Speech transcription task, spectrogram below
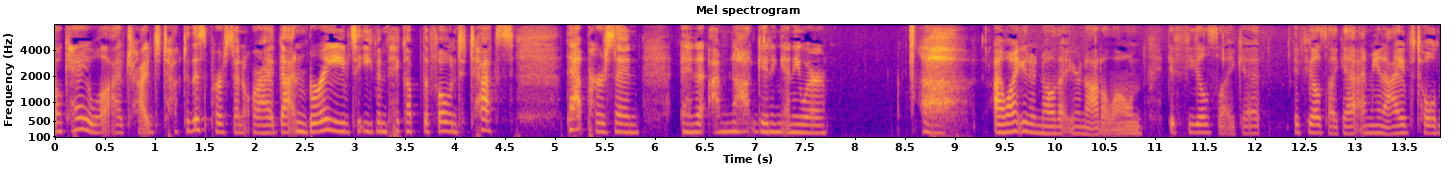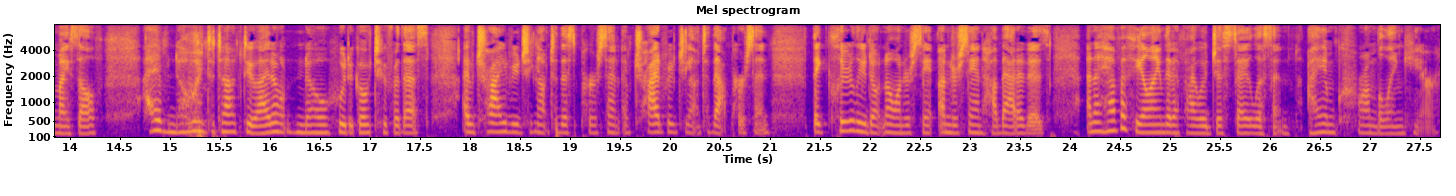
okay, well, I've tried to talk to this person or I've gotten brave to even pick up the phone to text that person and I'm not getting anywhere. I want you to know that you're not alone. It feels like it. It feels like it. I mean, I've told myself I have no one to talk to. I don't know who to go to for this. I've tried reaching out to this person. I've tried reaching out to that person. They clearly don't know understand understand how bad it is. And I have a feeling that if I would just say, "Listen, I am crumbling here.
